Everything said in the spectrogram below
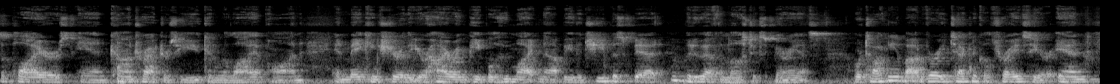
suppliers and contractors who you can rely upon, and making sure that you're hiring people who might not be the cheapest bid, but who have the most experience. We're talking about very technical trades here. And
